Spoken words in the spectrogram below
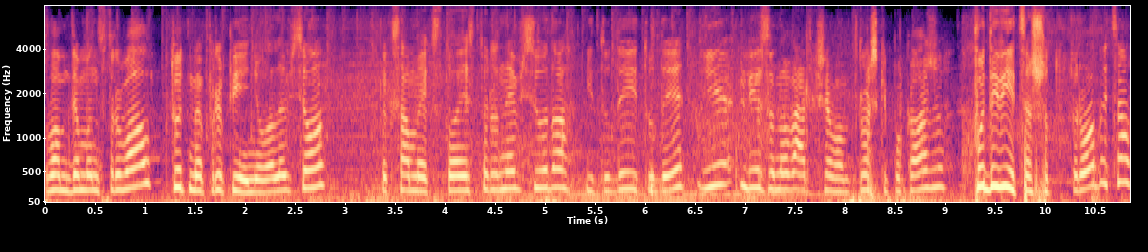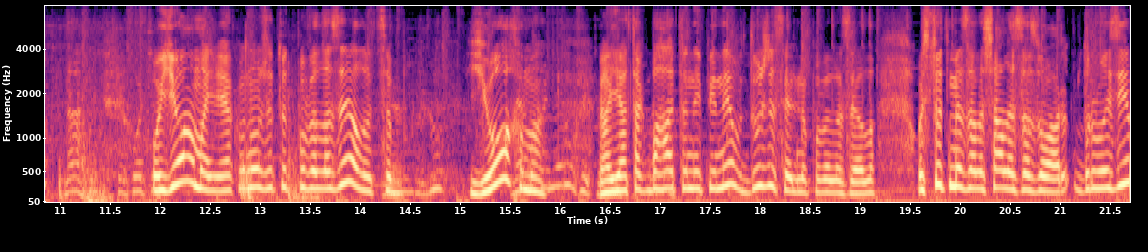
вам демонстрував. Тут ми пропінювали все. Так само, як з тої сторони всюди, і туди, і туди. І лізу наверх, ще вам трошки покажу. Подивіться, що тут робиться. Хочеш. Як воно вже тут повилазило. Це Йохма. А я так багато не пінив, дуже сильно повилазило. Ось тут ми залишали зазор, друзі,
